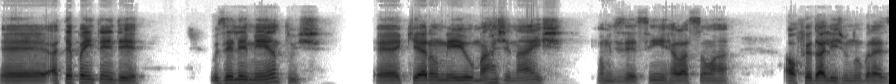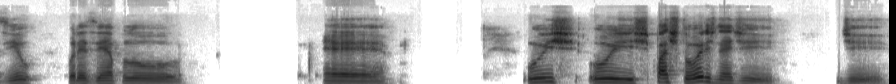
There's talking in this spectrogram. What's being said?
É, até para entender os elementos é, que eram meio marginais, vamos dizer assim, em relação a, ao feudalismo no Brasil. Por exemplo, é, os, os pastores né, de, de,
